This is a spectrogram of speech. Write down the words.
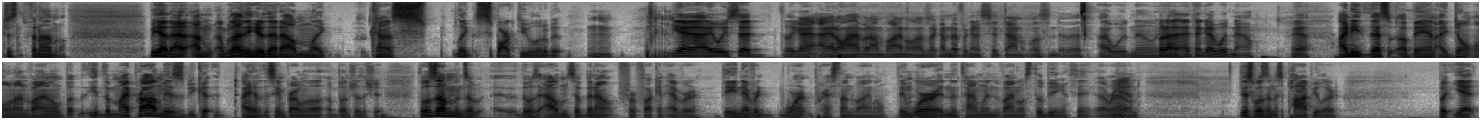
just phenomenal but yeah that i'm, I'm glad to hear that album like kind of like sparked you a little bit mm-hmm. Yeah, I always said like I, I don't have it on vinyl. I was like, I'm never gonna sit down and listen to this, i would now but yeah. I, I think I would now. Yeah, I need that's a band I don't own on vinyl, but the, my problem is because I have the same problem with a bunch of other shit. Those albums, have- those albums have been out for fucking ever. They never weren't pressed on vinyl. They mm-hmm. were in the time when vinyl was still being a thing around. This wasn't as popular, but yet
